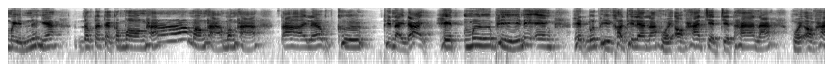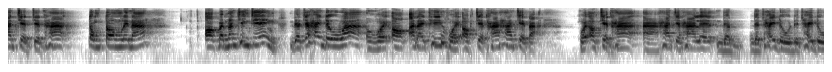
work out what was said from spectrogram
เหม็นอย่างเงี้ย ดรแต่ก็มองหา มองหามองหาตายแล้วคือที่ไหนได้ เห็ดมือผีนี่เอง เห็ดมือผีคราที่แล้วนะหวยออกห้าเจ็ดเจ็ดห้านะหวยออกห้าเจ็ดเจ็ดห้าตรงๆเลยนะ ออกแบบนั้นจริง ๆ เดี๋ยวจะให้ดูว่าหวยออกอะไรที่หวยออกเจ็ดห้าห้าเจ็ดอะหวยออกเจ็ดห้าอ่าห้าเจ็ดห้าเลยเดี๋ยวเดี๋ยวจะให้ดูเดี๋ยวให้ดู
